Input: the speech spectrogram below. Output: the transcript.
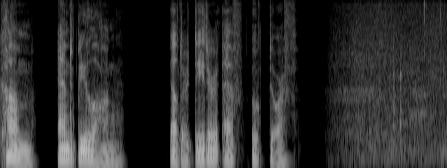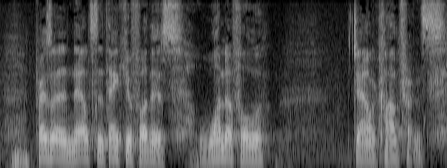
Come and belong. Elder Dieter F. Uchtdorf. President Nelson, thank you for this wonderful general conference.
